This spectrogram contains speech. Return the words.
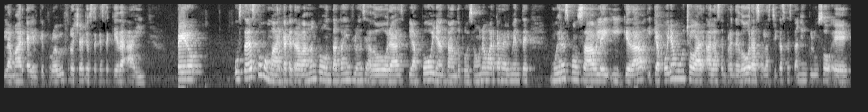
la marca y el que pruebe Frocher yo sé que se queda ahí. Pero ustedes como marca que trabajan con tantas influenciadoras y apoyan tanto, porque son una marca realmente muy responsable y que da y que apoya mucho a, las emprendedoras o las chicas que están incluso eh,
